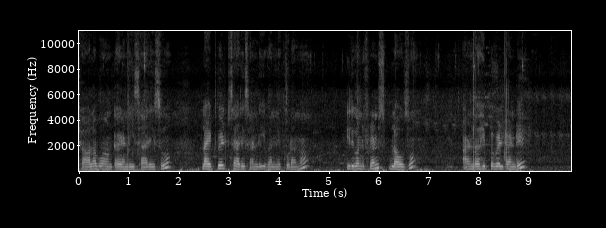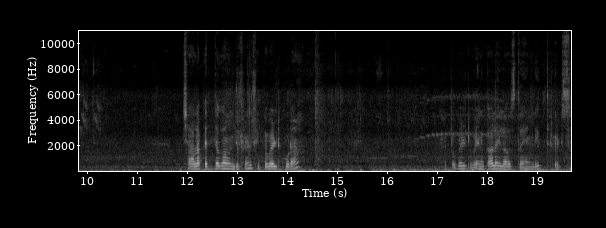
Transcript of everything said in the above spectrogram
చాలా బాగుంటాయండి ఈ శారీస్ లైట్ వెయిట్ శారీస్ అండి ఇవన్నీ కూడాను. ఇదిగోండి friends blouse. And hip belt అండి. చాలా పెద్దగా ఉంది ఫ్రెండ్స్ హిప్ బెల్ట్ కూడా. హిప్ బెల్ట్ వెనకాల ఇలా వస్తాయండి థ్రెడ్స్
